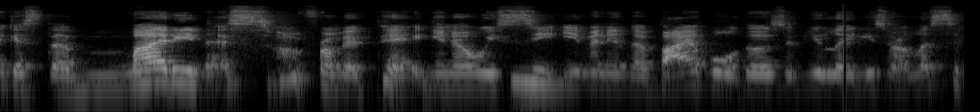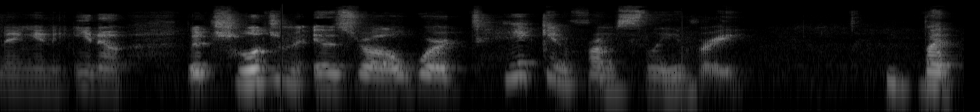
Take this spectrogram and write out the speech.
I guess the muddiness from a pig. You know, we see Mm. even in the Bible, those of you ladies who are listening, and you know, the children of Israel were taken from slavery, but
